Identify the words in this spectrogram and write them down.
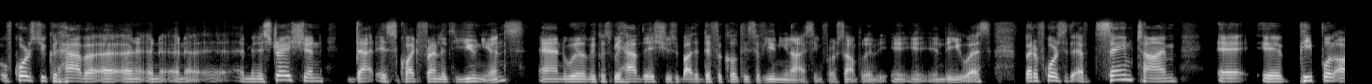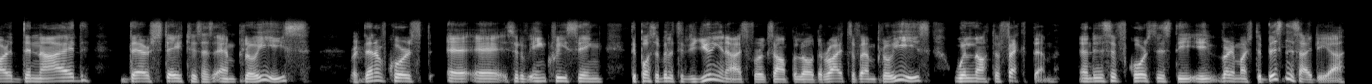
of course, you could have a, a, an, an administration that is quite friendly to unions, and will because we have the issues about the difficulties of unionizing, for example, in the in, in the U.S. But of course, at the same time, uh, uh, people are denied their status as employees, right. then of course, uh, uh, sort of increasing the possibility to unionize, for example, or the rights of employees will not affect them. And this, of course, is the very much the business idea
